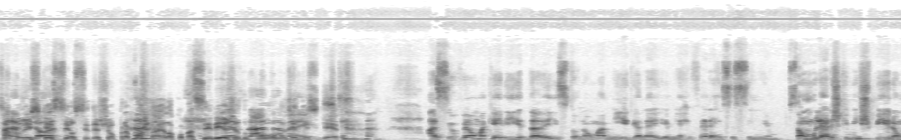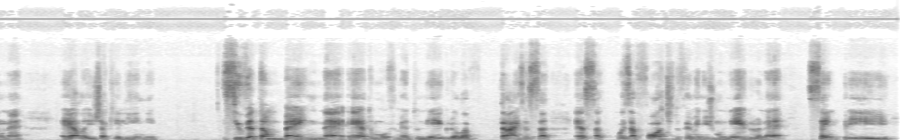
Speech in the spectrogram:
você maravilhosa. Você não esqueceu, você deixou para botar ela como a cereja do bolo, a gente esquece. A Silvia é uma querida e se tornou uma amiga, né, e é minha referência, assim, são mulheres que me inspiram, né, ela e Jaqueline, Silvia também, né, é do movimento negro, ela traz essa, essa coisa forte do feminismo negro, né, sempre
